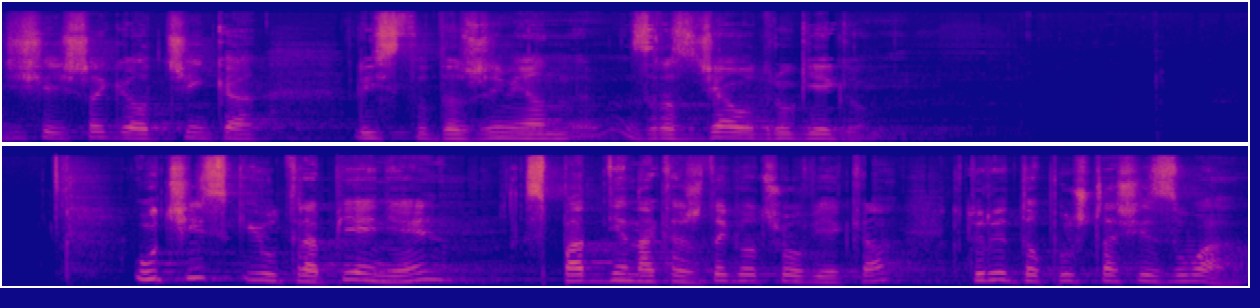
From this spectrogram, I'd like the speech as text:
dzisiejszego odcinka listu do Rzymian z rozdziału drugiego. Ucisk i utrapienie spadnie na każdego człowieka, który dopuszcza się zła.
